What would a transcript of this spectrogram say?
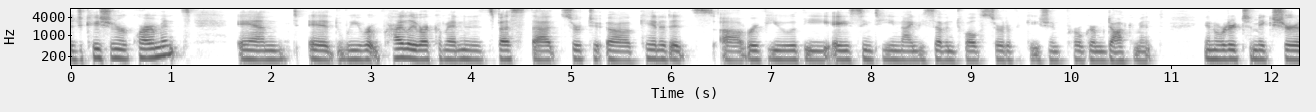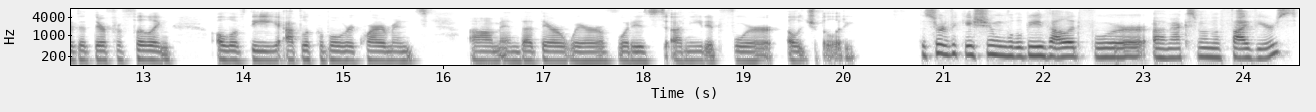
education requirements, and it, we re- highly recommend and it's best that certi- uh, candidates uh, review the ASNT 9712 certification program document in order to make sure that they're fulfilling all of the applicable requirements um, and that they're aware of what is uh, needed for eligibility. The certification will be valid for a maximum of five years,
